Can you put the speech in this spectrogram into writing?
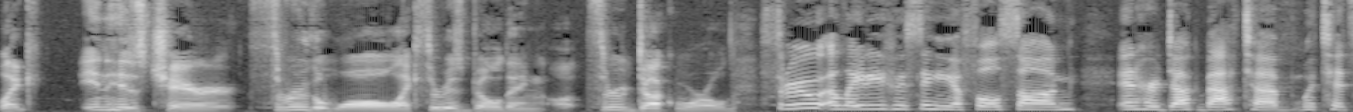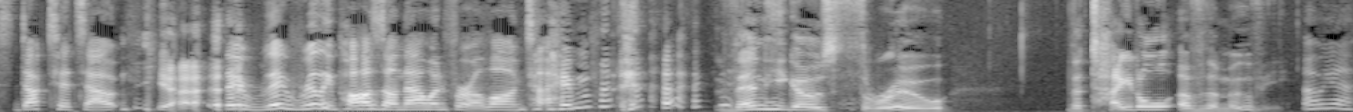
like, in his chair through the wall, like, through his building, uh, through Duck World. Through a lady who's singing a full song in her duck bathtub with tits, duck tits out. Yeah. They they really paused on that one for a long time. then he goes through the title of the movie. Oh yeah.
